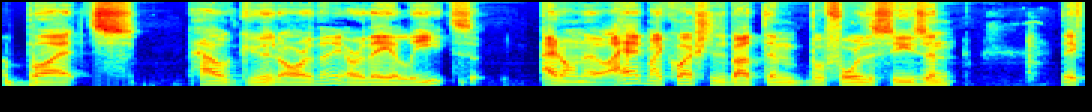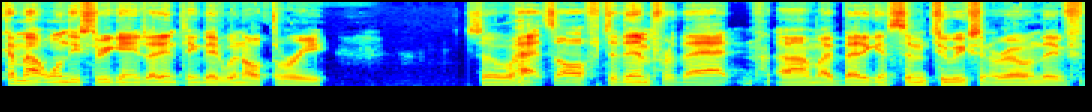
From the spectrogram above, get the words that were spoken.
but how good are they? Are they elites? I don't know. I had my questions about them before the season. They've come out won these three games. I didn't think they'd win all three. So hats off to them for that. Um, I bet against them two weeks in a row, and they've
